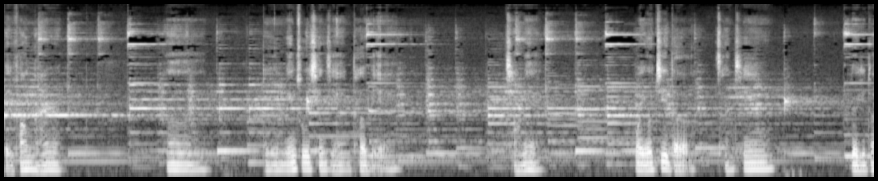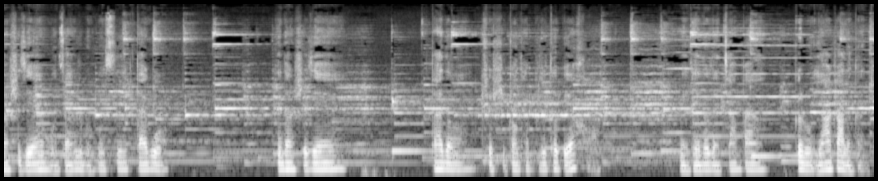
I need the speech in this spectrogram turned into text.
北方男人，嗯，对于民族情结特别强烈。我犹记得曾经有一段时间我在日本公司待过，那段时间待的确实状态不是特别好，每天都在加班，各种压榨的感觉。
